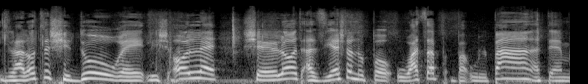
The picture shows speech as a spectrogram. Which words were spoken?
לעלות לשידור, אה, לשאול אה, שאלות, אז יש לנו פה וואטסאפ באולפן, אתם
